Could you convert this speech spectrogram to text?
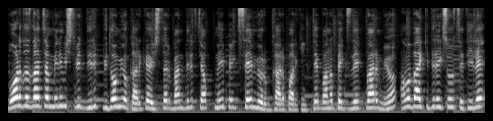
Bu arada zaten benim hiçbir drift videom yok arkadaşlar. Ben drift yapmayı pek sevmiyorum car parking'de. Bana pek zevk vermiyor. Ama belki direksiyon setiyle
